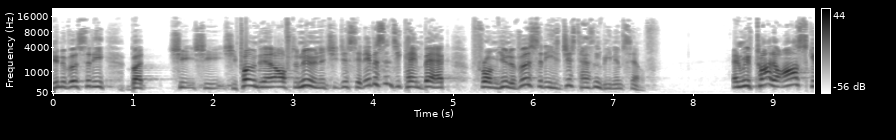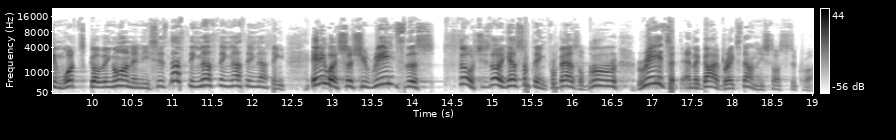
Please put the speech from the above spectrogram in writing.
university, but she, she, she phoned in that afternoon and she just said, ever since he came back from university, he just hasn't been himself. And we've tried to ask him what's going on, and he says, nothing, nothing, nothing, nothing. Anyway, so she reads this thought. She says, oh, here's something from Basil. Brrr, reads it, and the guy breaks down and he starts to cry.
